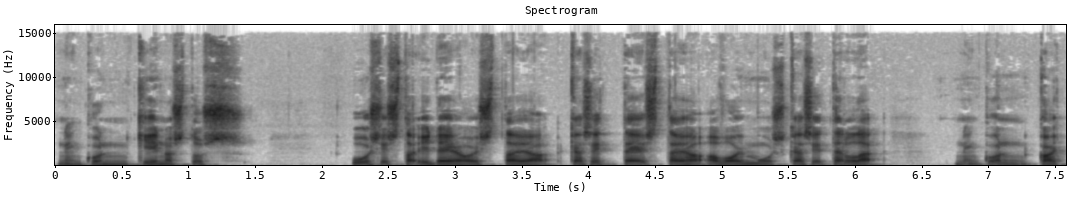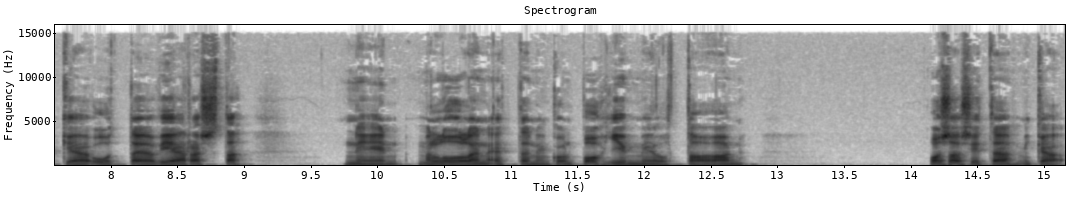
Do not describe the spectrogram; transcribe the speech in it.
niin kuin kiinnostus uusista ideoista ja käsitteistä ja avoimuus käsitellä niin kuin kaikkea uutta ja vierasta, niin mä luulen, että niin kuin pohjimmiltaan osa sitä, mikä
